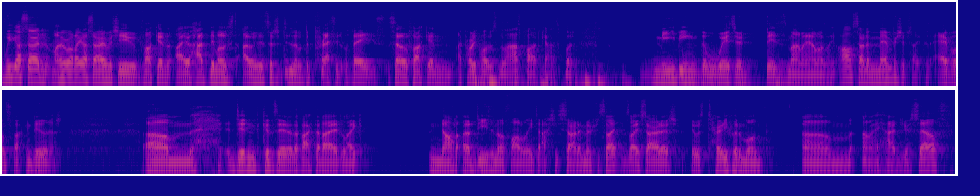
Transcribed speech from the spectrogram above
we got started. I remember when I got started with you. Fucking, I had the most. I was in such a little depressed little phase. So fucking, I probably thought it was in the last podcast, but me being the wizard businessman I am, I was like, oh, I'll start a membership site because everyone's fucking doing it. Um, didn't consider the fact that I had like not a decent enough following to actually start a membership site. So I started. It was thirty quid a month. Um, and I had yourself,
